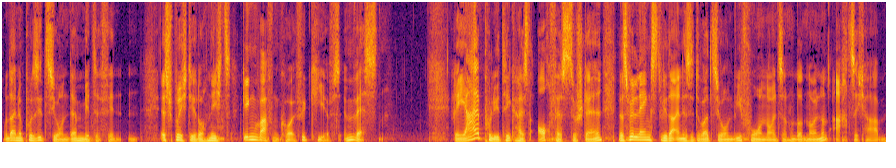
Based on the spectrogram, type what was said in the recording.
und eine Position der Mitte finden. Es spricht jedoch nichts gegen Waffenkäufe Kiews im Westen. Realpolitik heißt auch festzustellen, dass wir längst wieder eine Situation wie vor 1989 haben.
